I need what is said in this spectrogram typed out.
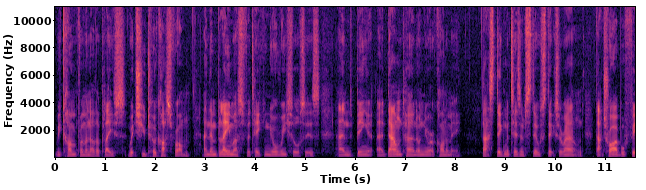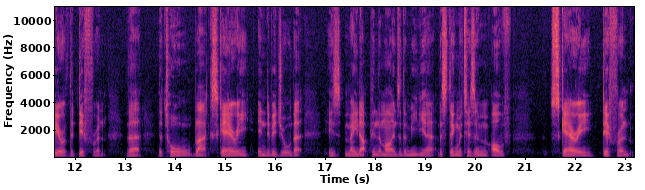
we come from another place which you took us from and then blame us for taking your resources and being a, a downturn on your economy that stigmatism still sticks around that tribal fear of the different the the tall black scary individual that is made up in the minds of the media the stigmatism of scary different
